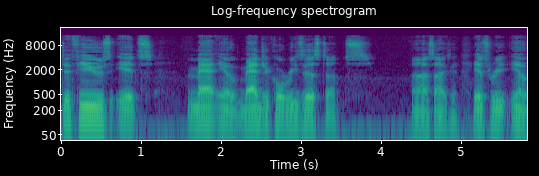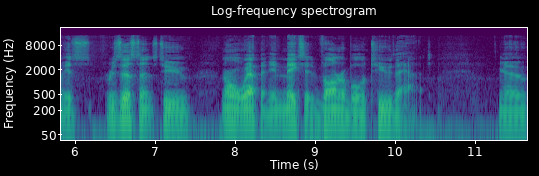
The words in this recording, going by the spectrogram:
diffuse its ma- you know magical resistance. Uh, that's not good. It's re- you know its resistance to normal weapon. It makes it vulnerable to that. You know,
